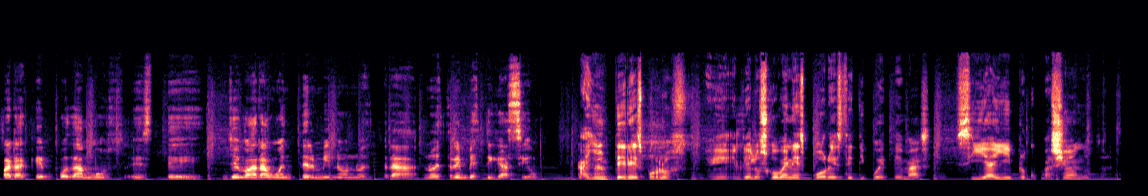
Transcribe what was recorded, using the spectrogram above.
para que podamos este, llevar a buen término nuestra, nuestra investigación. ¿Hay interés por los, eh, de los jóvenes por este tipo de temas? ¿Sí hay preocupación, doctora?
